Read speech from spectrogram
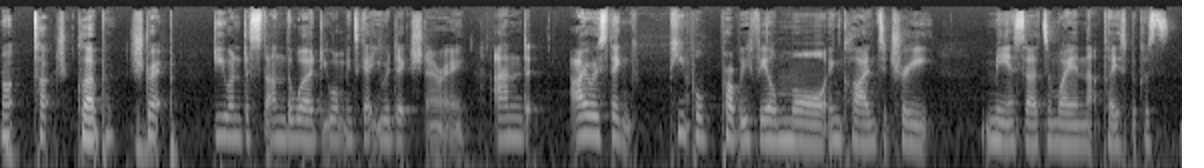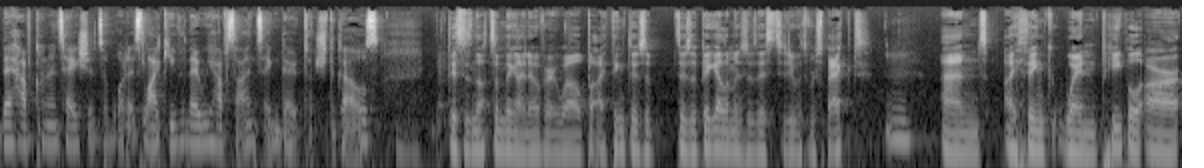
not touch club, strip. Do you understand the word? Do you want me to get you a dictionary? And I always think people probably feel more inclined to treat me a certain way in that place because they have connotations of what it's like, even though we have signs saying don't touch the girls. This is not something I know very well, but I think there's a there's a big element of this to do with respect. Mm. And I think when people are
